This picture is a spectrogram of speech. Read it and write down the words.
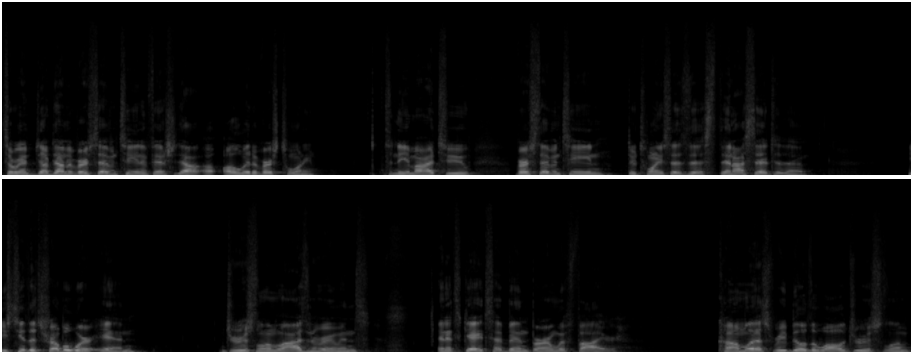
So we're going to jump down to verse 17 and finish it out all the way to verse 20. So Nehemiah 2 verse 17 through 20 says this, "Then I said to them, you see the trouble we're in. Jerusalem lies in ruins, and its gates have been burned with fire. Come, let us rebuild the wall of Jerusalem,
